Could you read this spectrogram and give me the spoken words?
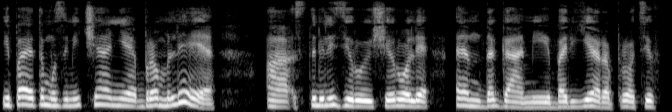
и поэтому замечание Бромлея о стабилизирующей роли эндогамии барьера против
